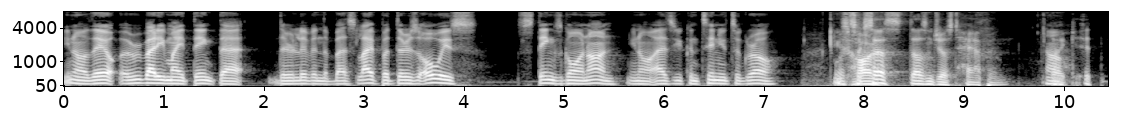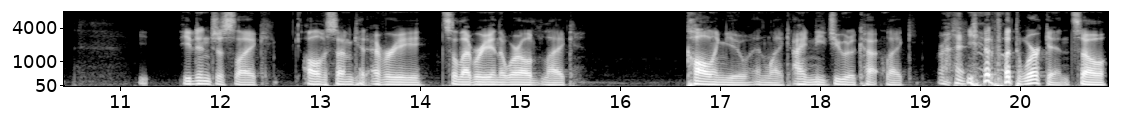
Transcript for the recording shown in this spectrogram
you know, they everybody might think that they're living the best life, but there's always things going on, you know, as you continue to grow. Well, It's hard. success doesn't just happen. Oh. Like it, y- you didn't just like all of a sudden get every celebrity in the world like calling you and like I need you to cut. Like Right. you had to put the work in. So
